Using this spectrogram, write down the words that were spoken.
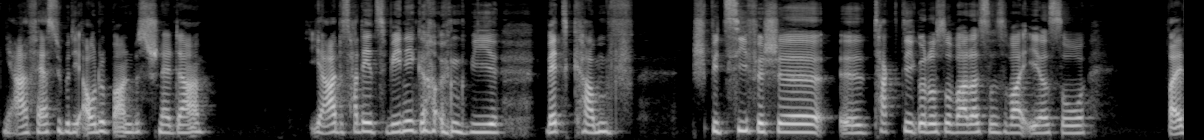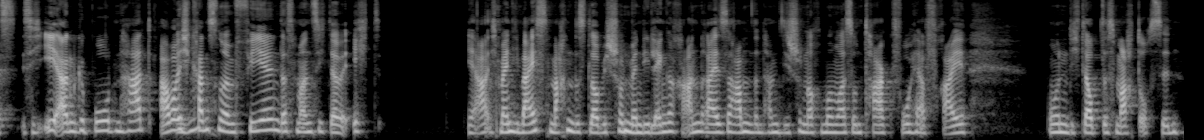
ja, fährst über die Autobahn, bist schnell da. Ja, das hatte jetzt weniger irgendwie Wettkampf-spezifische äh, Taktik oder so war das. Das war eher so, weil es sich eh angeboten hat. Aber mhm. ich kann es nur empfehlen, dass man sich da echt ja, ich meine, die meisten machen das, glaube ich, schon, wenn die längere Anreise haben, dann haben die schon auch immer mal so einen Tag vorher frei. Und ich glaube, das macht auch Sinn.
